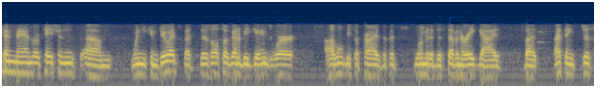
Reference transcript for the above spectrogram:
10 man rotations um, when you can do it, but there's also going to be games where I won't be surprised if it's limited to seven or eight guys. But I think just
